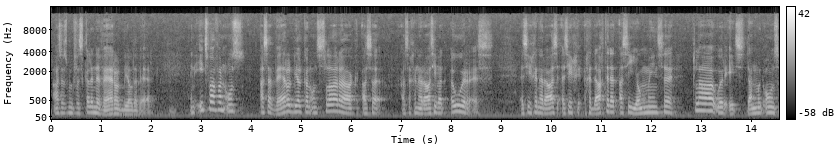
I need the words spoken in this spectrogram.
as ons met verskillende wêreldbeelde werk. En iets waarvan ons as 'n wêreldbeeld kan ontslaa raak as 'n as 'n generasie wat ouer is, is die generasie is die gedagte dat as die jong mense kla oor iets, dan moet ons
